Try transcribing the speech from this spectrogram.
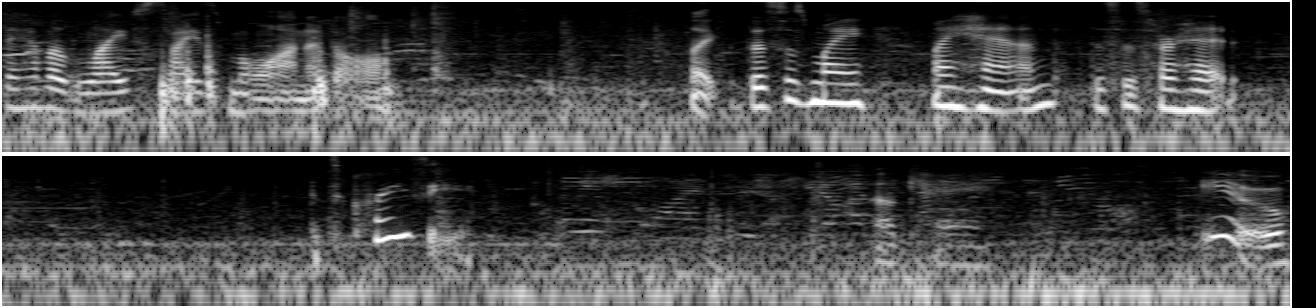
They have a life-size Moana doll. Like, this is my, my hand. This is her head. It's crazy. Okay. Ew.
